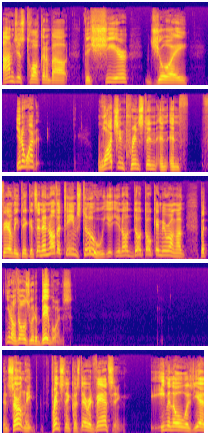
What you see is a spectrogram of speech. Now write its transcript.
I'm just talking about the sheer joy. You know what? Watching Princeton and and Fairleigh Dickinson and other teams too. You, you know, don't, don't get me wrong, uh, but you know those were the big ones, and certainly Princeton because they're advancing, even though it was yeah,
